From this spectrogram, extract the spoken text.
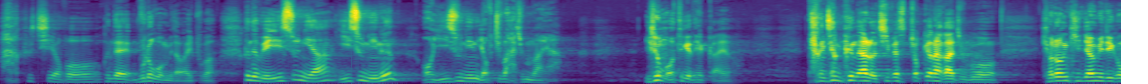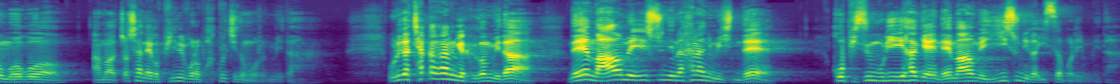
아, 그렇지, 여보. 근데 물어봅니다, 와이프가. 근데 왜 1순위야? 2순위는? 어, 2순위는 옆집 아줌마야. 이러면 어떻게 될까요? 당장 그날로 집에서 쫓겨나가지고 결혼 기념일이고 뭐고 아마 쫓아내고 비밀번호 바꿀지도 모릅니다. 우리가 착각하는 게 그겁니다. 내 마음의 1순위는 하나님이신데 그 비스무리하게 내 마음의 2순위가 있어 버립니다.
